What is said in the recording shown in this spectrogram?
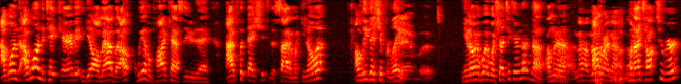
I wanted I wanted to take care of it and get all mad, but I, we have a podcast to do today. I put that shit to the side. I'm like, you know what? I'll leave that shit for later. Yeah, but You know what? What, what should I take care of that? Nah, I'm gonna. nah, nah, not I'm- right now. No. When I talk to her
